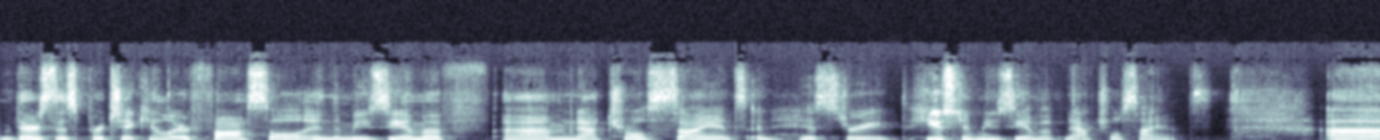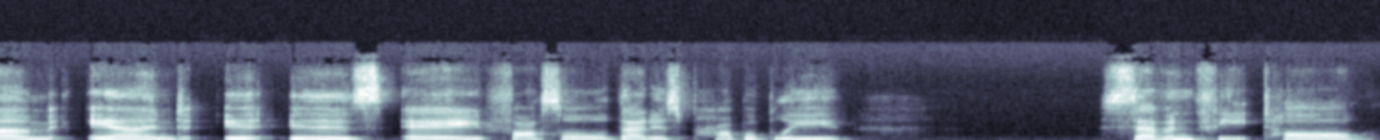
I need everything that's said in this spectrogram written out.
there's this particular fossil in the Museum of um, Natural Science and History, the Houston Museum of Natural Science. Um, and it is a fossil that is probably seven feet tall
